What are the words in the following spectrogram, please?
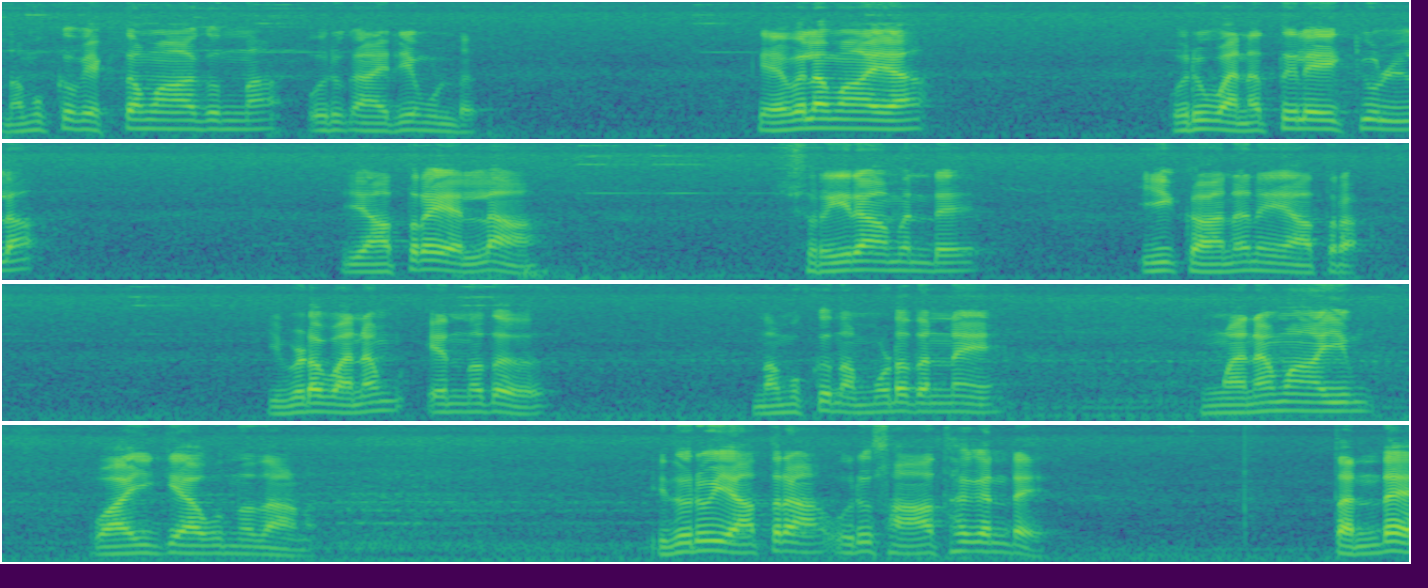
നമുക്ക് വ്യക്തമാകുന്ന ഒരു കാര്യമുണ്ട്. കേവലമായ ഒരു വനത്തിലേക്കുള്ള യാത്രയല്ല ശ്രീരാമന്റെ ഈ കാനനയാത്ര ഇവിടെ വനം എന്നത് നമുക്ക് നമ്മുടെ തന്നെ മനമായും വായിക്കാവുന്നതാണ്. ഇതൊരു യാത്ര ഒരു സാധകന്റെ തന്റെ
